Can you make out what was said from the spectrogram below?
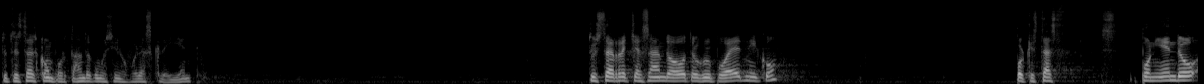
Tú te estás comportando como si no fueras creyente. Tú estás rechazando a otro grupo étnico porque estás poniendo,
